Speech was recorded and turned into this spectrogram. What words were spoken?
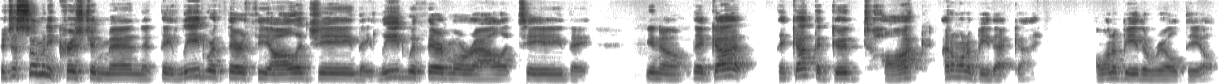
there's just so many Christian men that they lead with their theology, they lead with their morality. They, you know, they've got they got the good talk. I don't want to be that guy. I want to be the real deal.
